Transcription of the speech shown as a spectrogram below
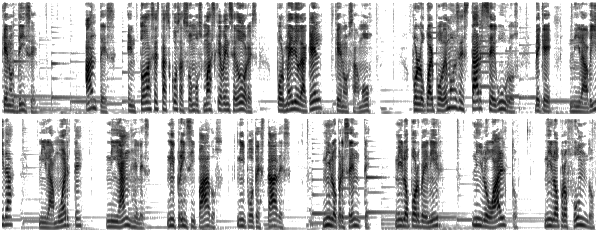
que nos dice, antes, en todas estas cosas somos más que vencedores por medio de aquel que nos amó. Por lo cual podemos estar seguros de que ni la vida, ni la muerte, ni ángeles, ni principados, ni potestades, ni lo presente, ni lo porvenir, ni lo alto, ni lo profundo,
